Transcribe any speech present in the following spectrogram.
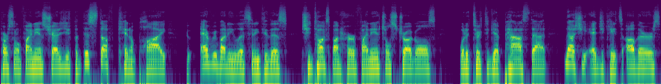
personal finance strategies, but this stuff can apply to everybody listening to this. She talks about her financial struggles, what it took to get past that. Now she educates others.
